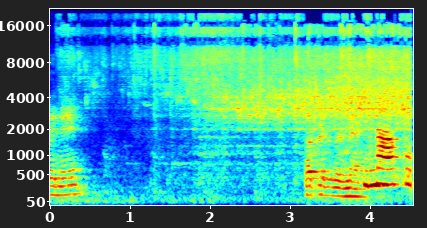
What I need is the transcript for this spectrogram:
ಇದ್ದೀನಿ ಸಾಕಾಯ್ತದ ಎಣ್ಣೆ. ಇನ್ನು ಹಾಕು.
